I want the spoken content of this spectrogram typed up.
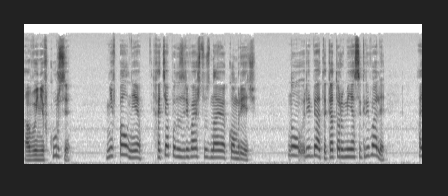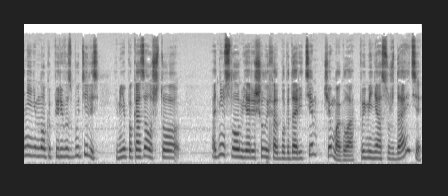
А вы не в курсе? Не вполне, хотя подозреваю, что знаю, о ком речь. Ну, ребята, которые меня согревали, они немного перевозбудились, и мне показалось, что... Одним словом, я решил их отблагодарить тем, чем могла. Вы меня осуждаете?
